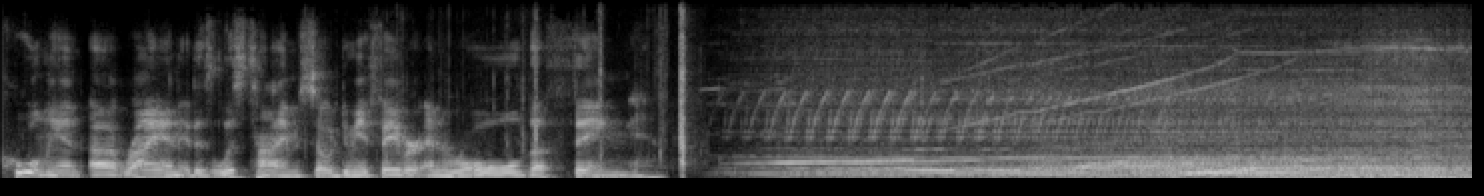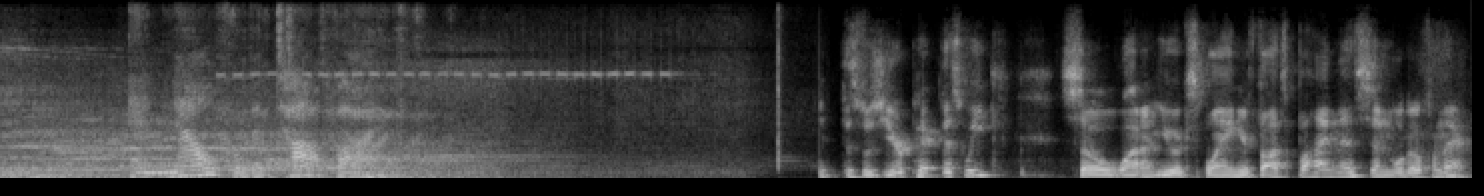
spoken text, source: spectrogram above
Cool, man. Uh, Ryan, it is list time, so do me a favor and roll the thing. And now for the top five. This was your pick this week, so why don't you explain your thoughts behind this and we'll go from there.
